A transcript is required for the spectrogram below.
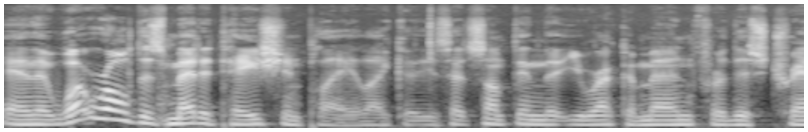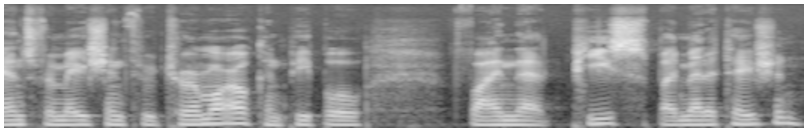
And what role does meditation play? Like, is that something that you recommend for this transformation through turmoil? Can people find that peace by meditation?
